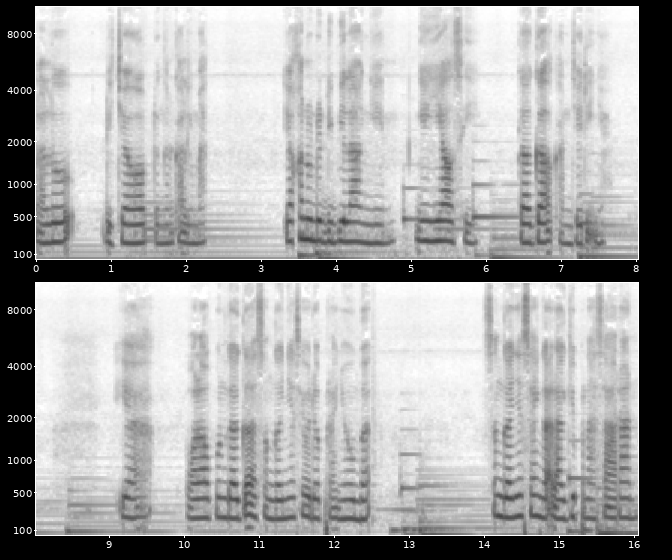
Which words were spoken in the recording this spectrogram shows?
Lalu dijawab dengan kalimat, Ya kan udah dibilangin, ngeyel sih, gagal kan jadinya. Ya, Walaupun gagal, seenggaknya saya udah pernah nyoba. Seenggaknya saya nggak lagi penasaran.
